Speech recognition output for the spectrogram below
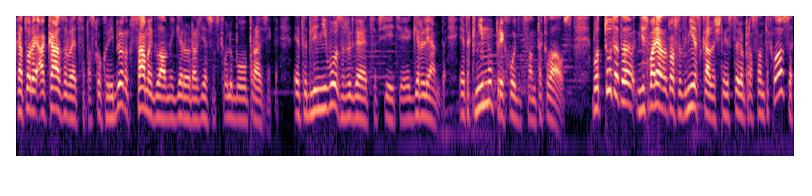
который оказывается, поскольку ребенок самый главный герой рождественского любого праздника, это для него зажигаются все эти гирлянды. Это к нему приходит Санта-Клаус. Вот тут это, несмотря на то, что это не сказочная история про Санта-Клауса,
